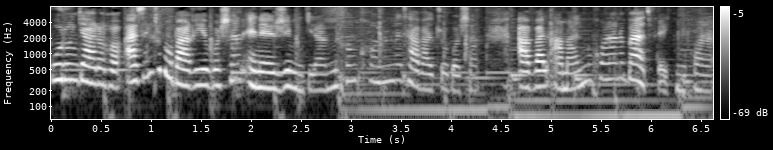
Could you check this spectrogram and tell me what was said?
برونگراها از اینکه با بقیه باشن انرژی می‌گیرن می‌خوان کانون توجه باشن. اول عمل می‌کنن و بعد فکر می‌کنن.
